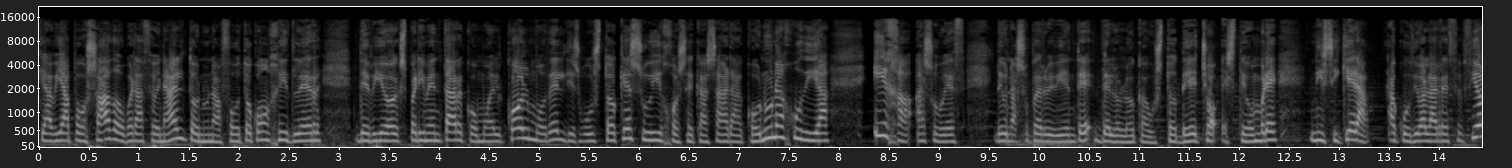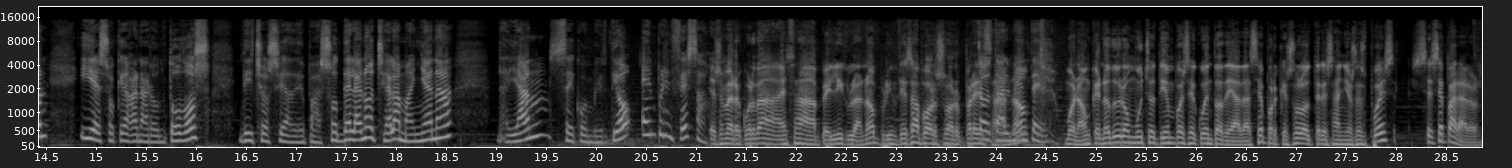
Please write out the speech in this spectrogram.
que había posado brazo en alto en una foto con Hitler, debió experimentar como el colmo del disgusto que su hijo se casara con una judía, hija a su vez de una superviviente del holocausto. De hecho, este hombre ni siquiera acudió a la recepción y eso que ganaron todos, dicho sea de paso, de la noche a la mañana, Diane se convirtió en princesa. Eso me recuerda a esa película, ¿no? Princesa por sorpresa, Totalmente. ¿no? Bueno, aunque no duró mucho tiempo ese cuento de hadas, ¿eh? Porque solo tres años después se separaron.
